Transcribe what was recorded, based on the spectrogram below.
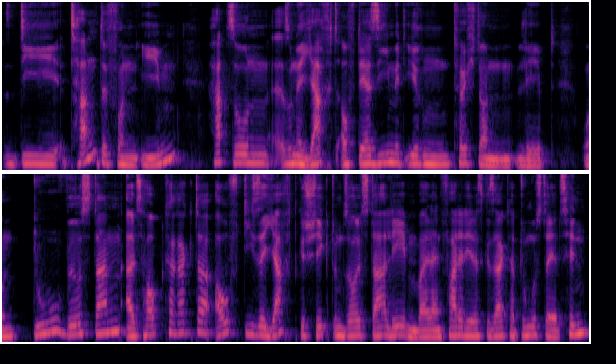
die Tante von ihm hat so, ein, so eine Yacht, auf der sie mit ihren Töchtern lebt. Und du wirst dann als Hauptcharakter auf diese Yacht geschickt und sollst da leben, weil dein Vater dir das gesagt hat, du musst da jetzt hin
